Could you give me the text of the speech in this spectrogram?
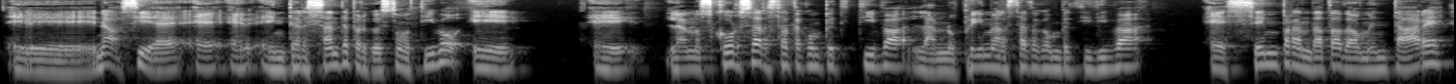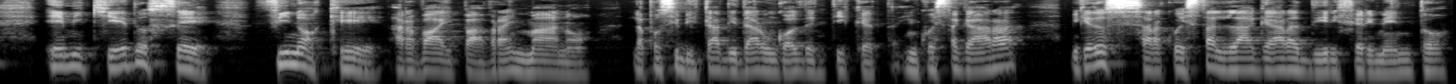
E, no, sì, è, è, è, interessante per questo motivo e, e, l'anno scorso era stata competitiva, l'anno prima era stata competitiva è sempre andata ad aumentare e mi chiedo se fino a che Aravaipa avrà in mano la possibilità di dare un golden ticket in questa gara, mi chiedo se sarà questa la gara di riferimento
